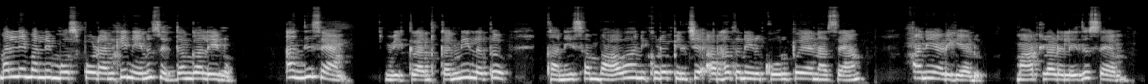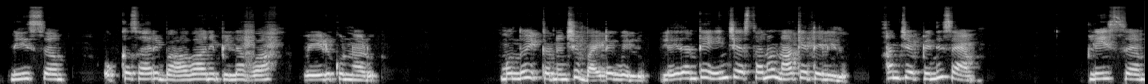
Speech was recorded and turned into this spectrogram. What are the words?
మళ్ళీ మళ్ళీ మోసపోవడానికి నేను సిద్ధంగా లేను అంది శామ్ విక్రాంత్ కన్నీళ్ళతో కనీసం భావాన్ని కూడా పిలిచే అర్హత నేను కోల్పోయానా శామ్ అని అడిగాడు. మాట్లాడలేదు శామ్ ప్లీజ్ శామ్ ఒక్కసారి బావా అని పిలవ్వా? వేడుకున్నాడు. ముందు ఇక్కడి నుంచి బయటకు వెళ్ళు. లేదంటే ఏం చేస్తానో నాకే తెలీదు అని చెప్పింది శామ్ ప్లీజ్ శామ్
